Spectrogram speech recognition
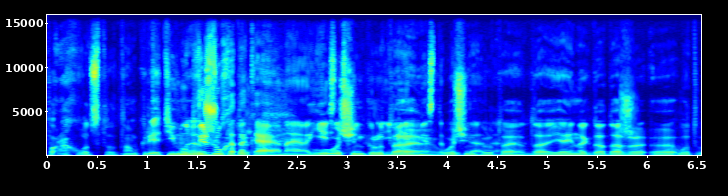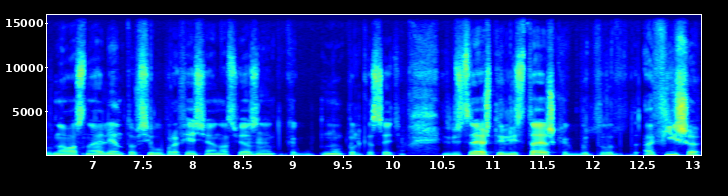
пароходство, там, креативная... Ну, движуха это- такая, она есть. очень крутая, место быть, очень да, да. крутая, да, Я иногда даже э, вот новостная лента в силу профессии, она связана Мгм. как ну только с этим. Ты представляешь, ты листаешь как будто вот афиша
